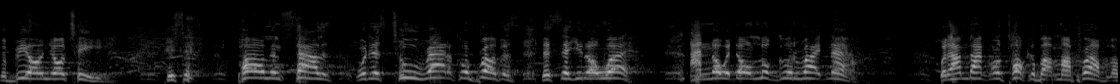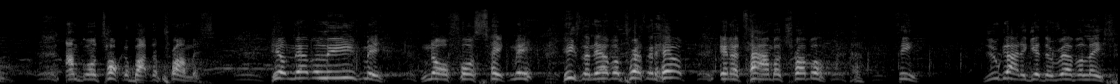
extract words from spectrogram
to be on your team. He said, Paul and Silas were just two radical brothers that said, you know what? I know it don't look good right now, but I'm not going to talk about my problem. I'm going to talk about the promise. He'll never leave me nor forsake me. He's an ever present help in a time of trouble. See, you got to get the revelation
